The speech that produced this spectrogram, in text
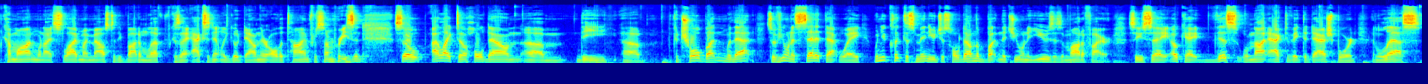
come on when I slide my mouse to the bottom left because I accidentally go down there all the time for some reason. So I like to hold down um, the uh, control button with that. So if you want to set it that way, when you click this menu, just hold down the button that you want to use as a modifier. So you say, okay, this will not activate the dashboard unless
